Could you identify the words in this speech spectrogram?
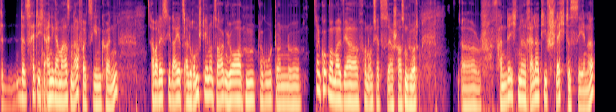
das hätte ich einigermaßen nachvollziehen können. Aber dass die da jetzt alle rumstehen und sagen, ja, hm, na gut, dann, äh, dann gucken wir mal, wer von uns jetzt erschossen wird, äh, fand ich eine relativ schlechte Szene.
